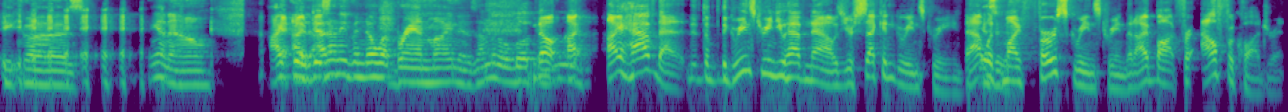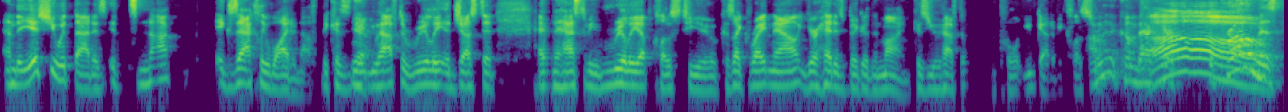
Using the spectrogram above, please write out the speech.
because, you know, I could, just, I don't even know what brand mine is. I'm gonna look. No, gonna... I, I have that. The, the green screen you have now is your second green screen. That yes, was my first green screen that I bought for Alpha Quadrant. And the issue with that is it's not exactly wide enough because yeah. you have to really adjust it and it has to be really up close to you. Because like right now, your head is bigger than mine because you have to pull. You've got to be closer. I'm gonna come back. Oh. Here. The problem oh. is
